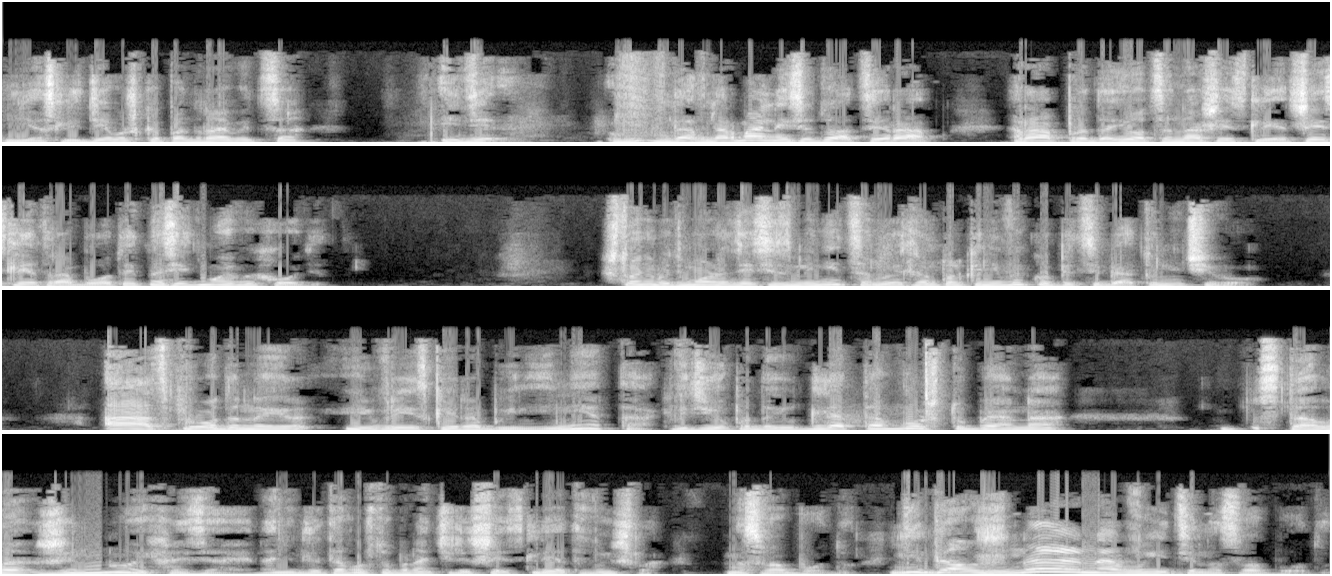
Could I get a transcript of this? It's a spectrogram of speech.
Если девушка понравится, иди, в, в нормальной ситуации раб, раб продается на 6 лет, 6 лет работает, на седьмой выходит. Что-нибудь может здесь измениться, но если он только не выкупит себя, то ничего. А с проданной еврейской рабыней не так. Ведь ее продают для того, чтобы она стала женой хозяина, а не для того, чтобы она через 6 лет вышла на свободу. Не должна она выйти на свободу,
